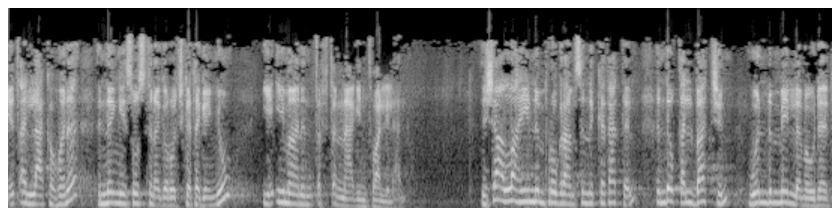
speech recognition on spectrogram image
يتألا كهنا إنني سوست نقروج كتغنيو የኢማንን ጥፍጥና አግኝተዋል ይላሉ እንሻአላህ ይህንን ፕሮግራም ስንከታተል እንደው ቀልባችን ወንድሜን ለመውደድ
